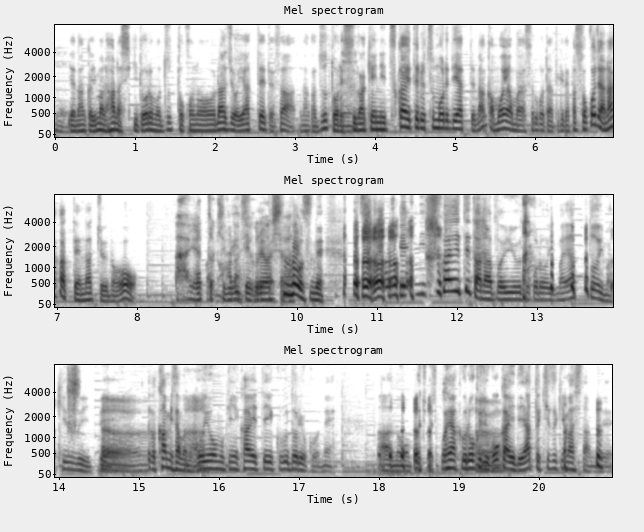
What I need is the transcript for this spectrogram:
うん。いやなんか今の話聞いて俺もずっとこのラジオやっててさなんかずっと俺うん。菅研に使えてるつもりでやってなんかモヤモヤすることやってきてやっぱそこじゃなかったんなっていうのをあやっと気づいてくれました。そうですね。菅研に使えてたなというところを今やっと今気づいて っぱ神様のご用向きに変えていく努力をねあのぼちぼち565回でやっと気づきましたんで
